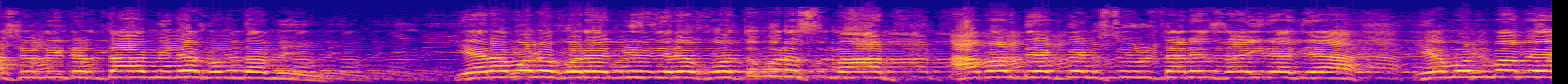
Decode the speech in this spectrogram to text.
আসলে এটার দামি না কম দামি। এরা মনে করে নিজের কত বড় স্মার্ট আবার দেখবেন চুলটারে চাইরা দেয়া এমন ভাবে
